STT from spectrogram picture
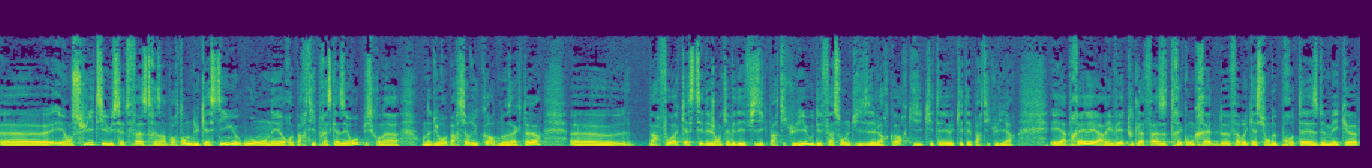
Euh, et ensuite, il y a eu cette phase très importante du casting où on est reparti presque à zéro puisqu'on a on a dû repartir du corps de nos acteurs. Euh, parfois caster des gens qui avaient des physiques particuliers ou des façons d'utiliser leur corps qui, qui étaient qui étaient particulières. Et après arrivait toute la phase très concrète de fabrication de prothèses, de make-up,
